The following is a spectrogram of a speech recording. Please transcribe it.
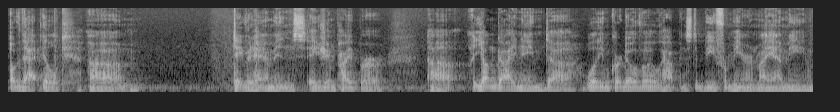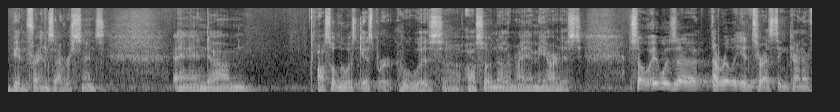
of that ilk. Um, David Hammons, Adrian Piper, uh, a young guy named uh, William Cordova, who happens to be from here in Miami. We've been friends ever since. And um, also Louis Gispert, who was uh, also another Miami artist. So it was a, a, really interesting kind of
